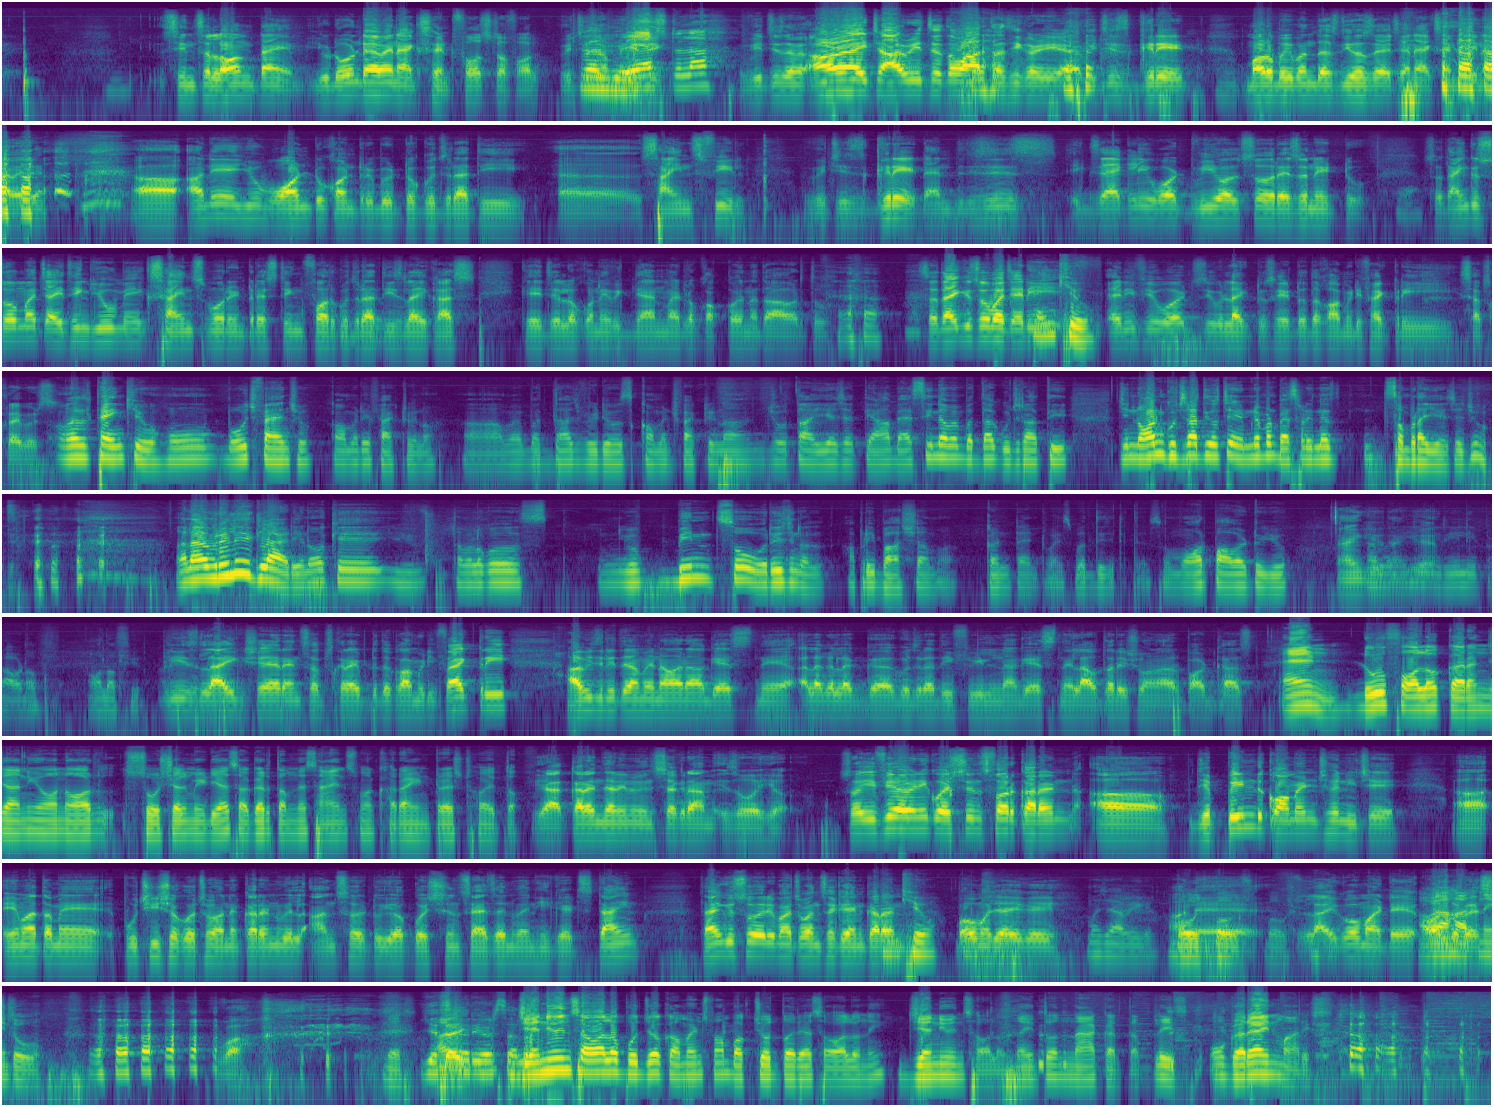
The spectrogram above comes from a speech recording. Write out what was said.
since a long time you don't have an accent first of all which is Well, is alright આવી રીતે તો વાત નથી કરી વિચ ઇઝ ગ્રેટ મારો ભાઈબંધ દસ દિવસ રહે છે અને એક્સેન્ટ લઈને આવે છે. અને you want to contribute to Gujarati science field which is great and this is exactly what we also resonate to so thank you so much i think you make science more interesting for gujaratis like us કે જે લોકોને વિજ્ઞાનમાં એટલો કક્કો નતો આવડતું so thank you so much any Thank you. any few words you would like to say to the comedy factory subscribers well thank you હું બહુ જ ફેન છું કોમેડી ફેક્ટરીનો અમે બધા જ વિડીયોઝ કોમેડી ફેક્ટરીના જોતા આવીએ છીએ ત્યાં બેસીને અમે બધા ગુજરાતી જે નોન ગુજરાતીઓ છે એમને પણ બેસાડીને સંભળાવીએ છીએ જો અને I am really glad you know કે તમે લોકો યુ બીન સો ઓરિજિનલ આપણી ભાષામાં કન્ટેન્ટ વાઇઝ બધી જ રીતે. So more power to you thank you thank you really proud of all of you please like share and subscribe to the comedy factory આવી જ રીતે અમે નવા નવા ગેસ્ટને અલગ અલગ ગુજરાતી ફિલ્ડના ગેસ્ટને લાવતા રહીશું on our podcast and do follow Karan Jani on or social medias અગર તમને સાયન્સમાં ખરા ઇન્ટરેસ્ટ હોય તો. યા Karan જાનીનું Instagram is over here so if you have any questions for Karan જે પિન્ડ કોમેન્ટ છે નીચે એમાં તમે પૂછી શકો છો અને Karan will answer to your questions as and when he gets time thank you so very much once again Karan બહુ મજા આવી ગઈ. મજા આવી ગઈ. બહુ બહુ બહુ લાઈગો માટે ઓલ ધ બેસ્ટ નહીં તો વાહ. જેન્યુઇન સવાલો પૂછજો કમેન્ટ્સમાં બકચોદ ભર્યા સવાલો નહીં જેન્યુઇન સવાલો નહીં તો ના કરતા પ્લીઝ હું ઘરે આવીને મારીશ.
